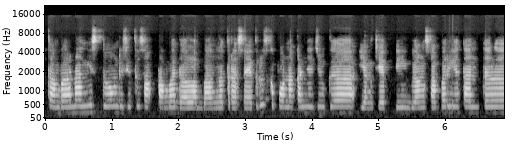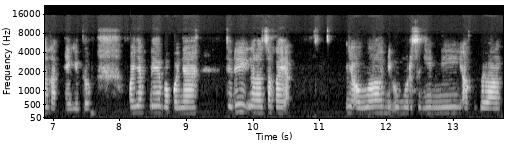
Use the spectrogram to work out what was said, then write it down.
Tambah nangis dong di situ tambah dalam banget rasanya. Terus keponakannya juga yang chatting bilang sabar ya tante katanya gitu. Banyak deh pokoknya. Jadi ngerasa kayak ya Allah di umur segini aku bilang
